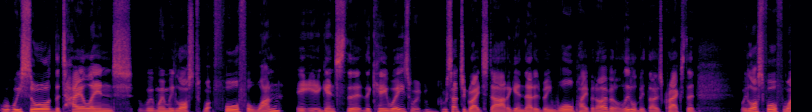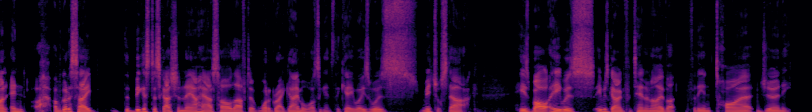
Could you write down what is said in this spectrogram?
We saw the tail end when we lost, what, four for one against the, the Kiwis. Such a great start. Again, that had been wallpapered over a little bit, those cracks that we lost four for one. And uh, I've got to say, the biggest discussion in our household after what a great game it was against the Kiwis was Mitchell Starc. His bowl, he was he was going for ten and over for the entire journey.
